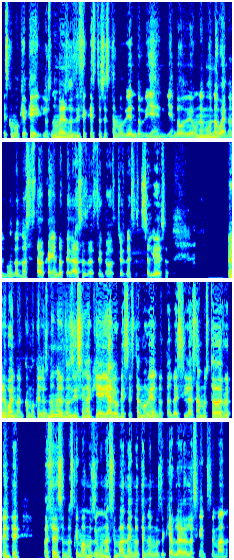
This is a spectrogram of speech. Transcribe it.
es como que, ok, los números nos dicen que esto se está moviendo bien, yendo de uno en uno, bueno, el mundo no se estaba cayendo a pedazos hace dos, tres meses que salió eso, pero bueno, como que los números nos dicen aquí hay algo que se está moviendo, tal vez si lanzamos todo de repente pasa eso, nos quemamos en una semana y no tenemos de qué hablar a la siguiente semana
